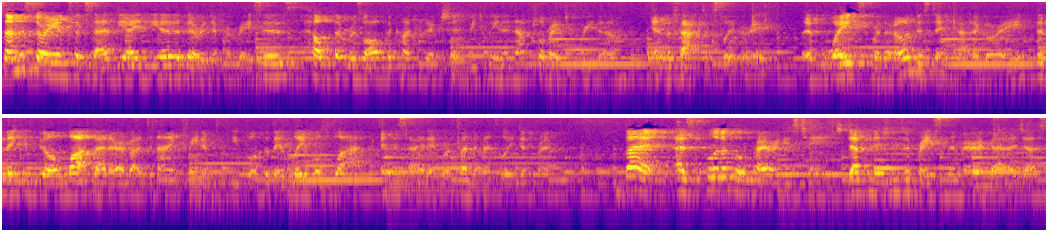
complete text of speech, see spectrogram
Some historians have said the idea that there were different races helped them resolve the contradiction between a natural right to freedom and the fact of slavery. If whites were their own distinct category, then they could feel a lot better about denying freedom to people who they labeled black and decided were fundamentally different. But as political priorities change, definitions of race in America adjust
